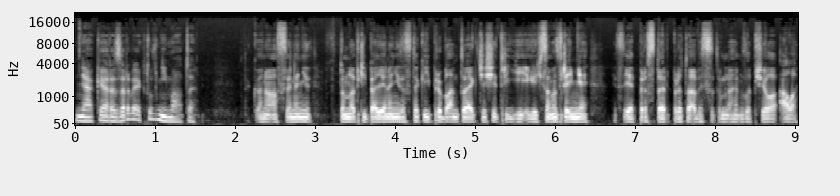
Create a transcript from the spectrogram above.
nějaké rezervy? Jak to vnímáte? Tak ono asi není tomhle případě není zase takový problém to, jak Češi třídí, i když samozřejmě je prostor pro to, aby se to mnohem zlepšilo, ale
